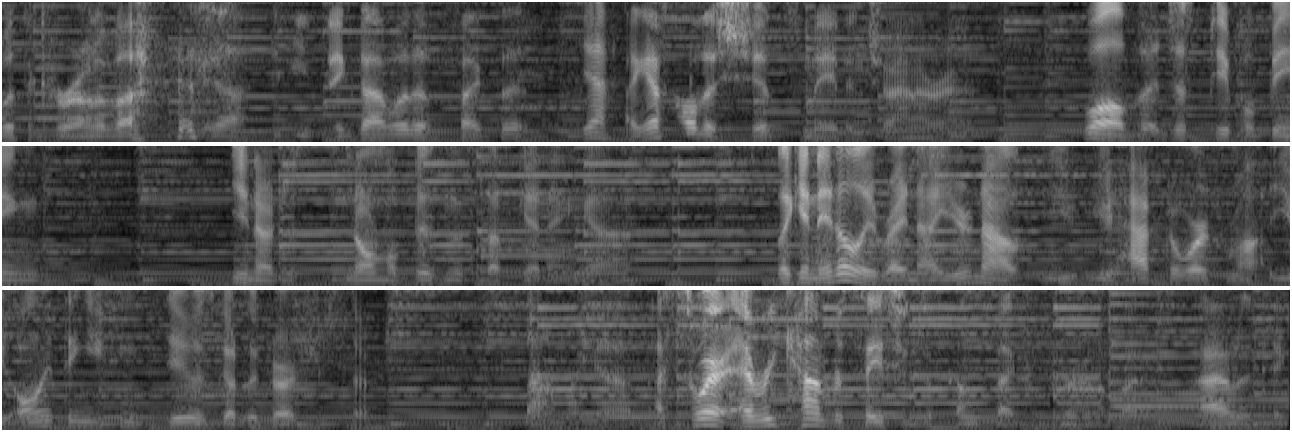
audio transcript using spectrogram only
with the coronavirus. Yeah. Do you think that would affect it? Yeah. I guess all the shit's made in China, right? Well, but just people being, you know, just normal business stuff getting. Uh, like in Italy right now, you're now you, you have to work from home. You only thing you can do is go to the grocery store. Oh my god! I swear, every conversation just comes back to coronavirus. I'm gonna take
